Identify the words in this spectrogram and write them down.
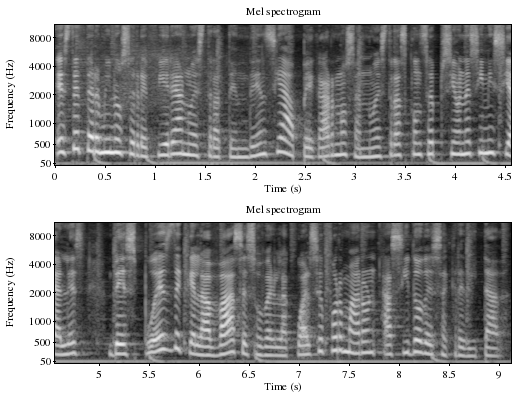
Este término se refiere a nuestra tendencia a pegarnos a nuestras concepciones iniciales después de que la base sobre la cual se formaron ha sido desacreditada.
